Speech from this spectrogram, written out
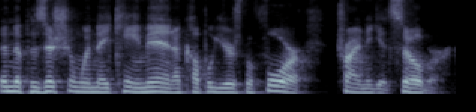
than the position when they came in a couple years before trying to get sober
